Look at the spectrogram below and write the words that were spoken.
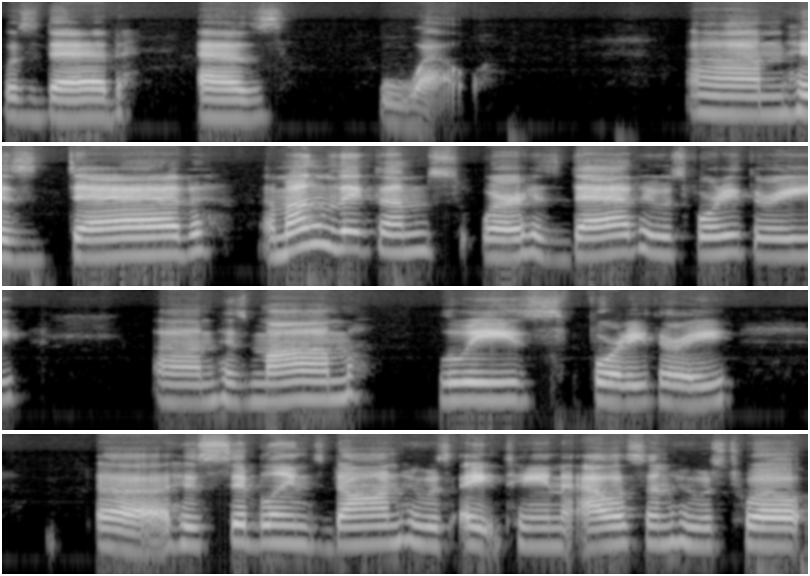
was dead as well. Um, his dad, among the victims, were his dad, who was 43, um, his mom, Louise, 43, uh, his siblings, Dawn, who was 18, Allison, who was 12,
